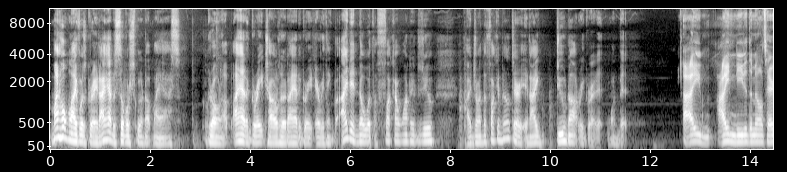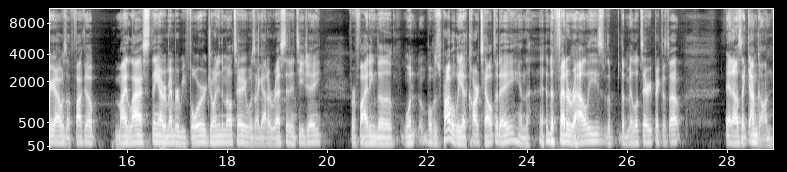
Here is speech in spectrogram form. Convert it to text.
my home life was great. I had a silver spoon up my ass growing up. I had a great childhood. I had a great everything, but I didn't know what the fuck I wanted to do. I joined the fucking military, and I do not regret it one bit. I I needed the military. I was a fuck up. My last thing I remember before joining the military was I got arrested in TJ for fighting the one what was probably a cartel today, and the the federales. The the military picked us up. and I was like, I'm gone.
